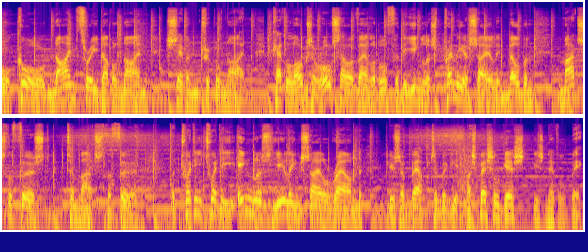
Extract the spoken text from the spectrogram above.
or call 9399 7999. Catalogues are also available for the Inglis Premier Sale in Melbourne, March the 1st to March the 3rd. The 2020 Inglis Yearling Sale round is about to begin. My special guest is Neville Begg.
